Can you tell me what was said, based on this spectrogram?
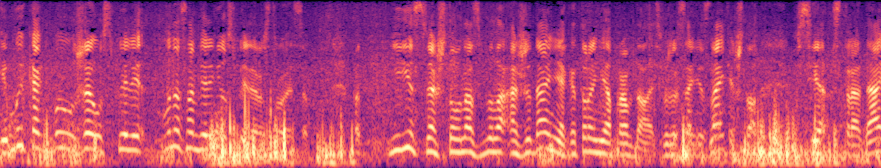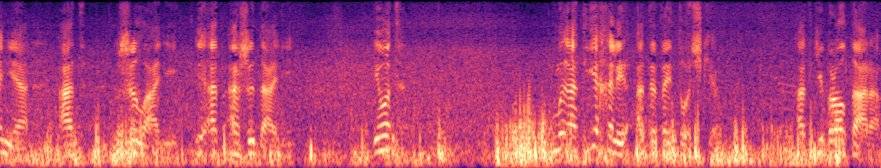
И мы как бы уже успели, мы на самом деле не успели расстроиться. Единственное, что у нас было ожидание, которое не оправдалось. Вы же, кстати, знаете, что все страдания от желаний и от ожиданий. И вот мы отъехали от этой точки, от Гибралтара,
